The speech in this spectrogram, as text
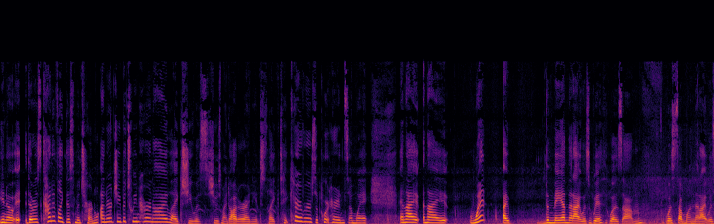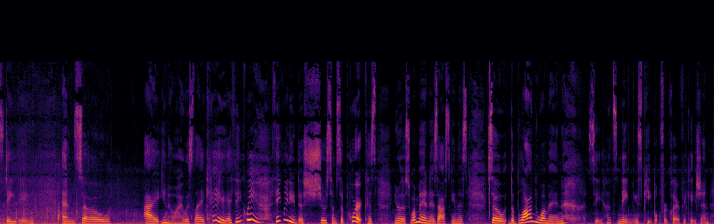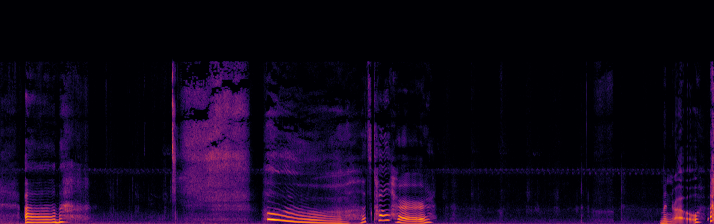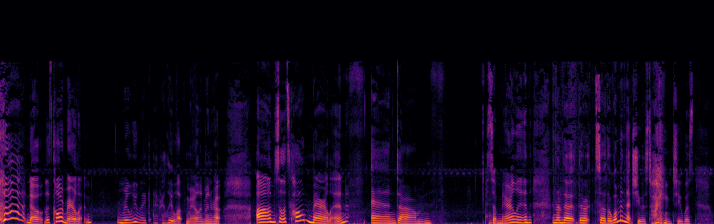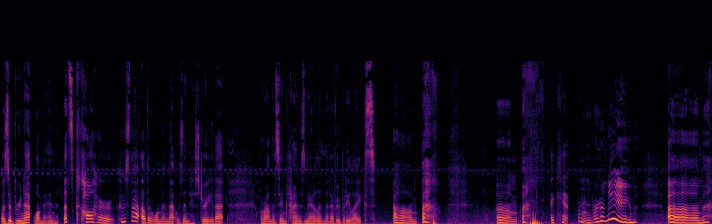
you know, it, there was kind of like this maternal energy between her and I. Like she was, she was my daughter. I needed to like take care of her, support her in some way. And I, and I went, I, the man that I was with was, um, was someone that I was dating. And so I, you know, I was like, hey, I think we, I think we need to show some support because, you know, this woman is asking this. So the blonde woman, let's see, let's name these people for clarification. Um, let's call her Monroe. no, let's call her Marilyn. I'm really like, I really love Marilyn Monroe. Um, so let's call Marilyn. And, um, so Marilyn, and then the, the so the woman that she was talking to was was a brunette woman. Let's call her. Who's that other woman that was in history that around the same time as Marilyn that everybody likes? Um, um, I can't remember her name. Um,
